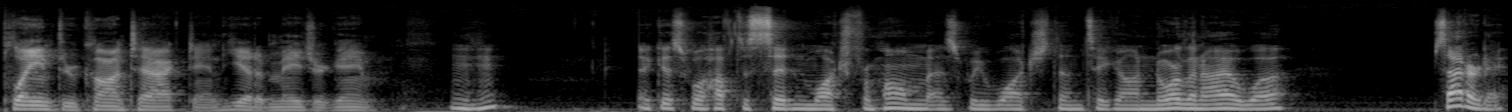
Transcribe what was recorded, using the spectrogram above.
playing through contact, and he had a major game. hmm I guess we'll have to sit and watch from home as we watch them take on Northern Iowa Saturday.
